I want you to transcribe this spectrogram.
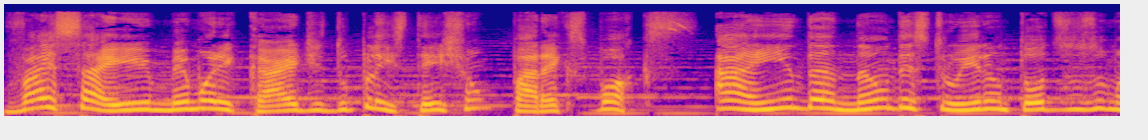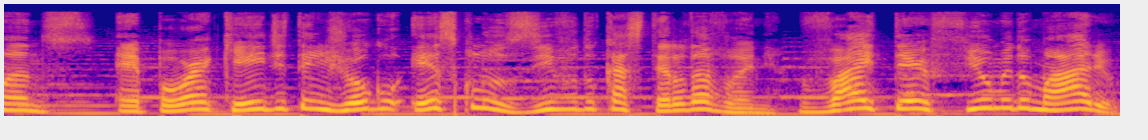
Vai sair memory card do PlayStation para Xbox. Ainda não destruíram todos os humanos. Apple Arcade tem jogo exclusivo do Castelo da Vânia. Vai ter filme do Mario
